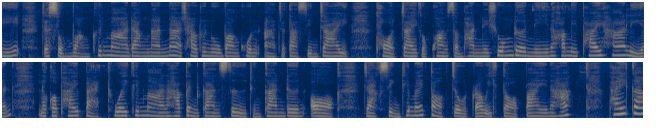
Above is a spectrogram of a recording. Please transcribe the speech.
นี้จะสมหวังขึ้นมาดังนั้นน่ะชาวธนูบางคนอาจจะตัดสินใจ ถอดใจกับความสัมพันธ์ในช่วงเดือนนี้นะคะ มีไพ่ห้าเหรียญแล้วก็ไพ่แปดถ้วยขึ้นมานะคะ เป็นการสื่อถึงการเดินออก จากสิ่งที่ไม่ตอบโจทย์เราอีกต่อไปนะคะไพ่เก้า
